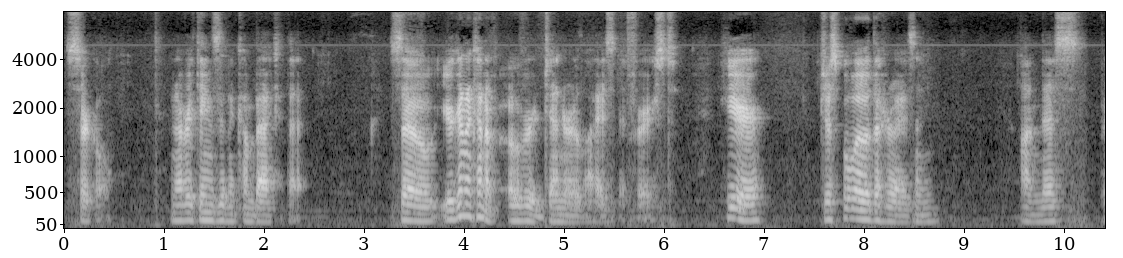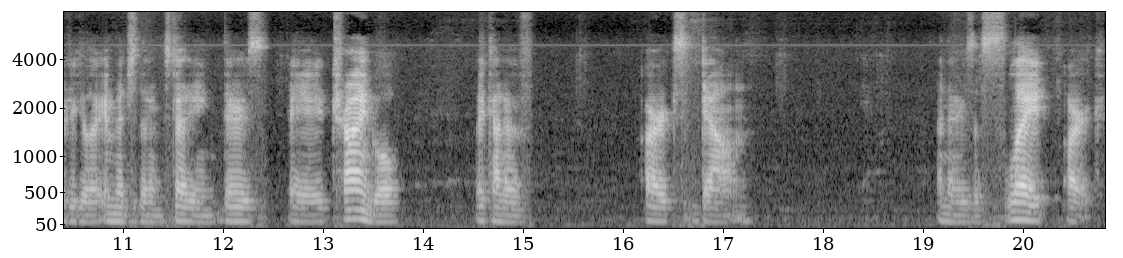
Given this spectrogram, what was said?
circle and everything's going to come back to that. So you're going to kind of overgeneralize at first. Here, just below the horizon, on this particular image that I'm studying, there's a triangle that kind of arcs down. And there's a slight arc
